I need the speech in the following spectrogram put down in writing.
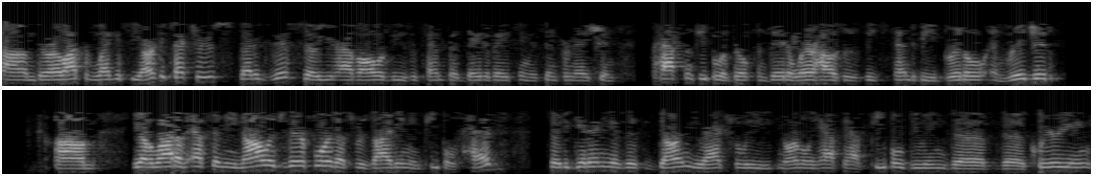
Um, there are lots of legacy architectures that exist. So you have all of these attempts at databasing this information Perhaps some people have built some data warehouses. These tend to be brittle and rigid. Um, you have a lot of SME knowledge, therefore, that's residing in people's heads. So to get any of this done, you actually normally have to have people doing the, the querying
